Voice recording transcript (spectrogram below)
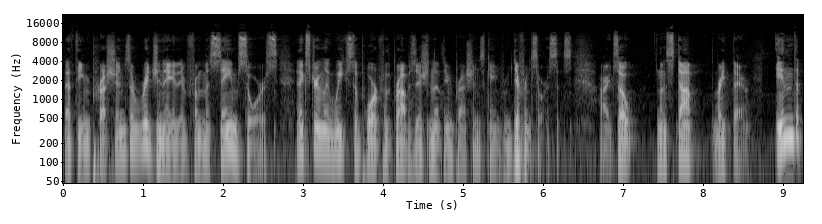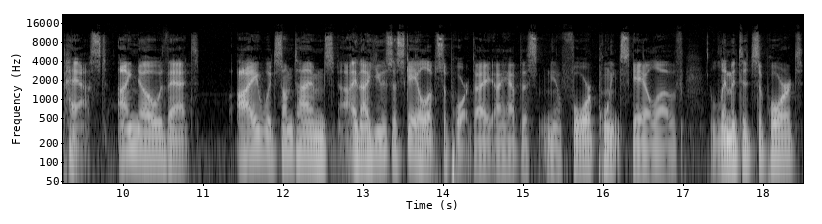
that the impressions originated from the same source, and extremely weak support for the proposition that the impressions came from different sources. All right, so I'm going to stop right there. In the past, I know that I would sometimes, and I use a scale of support. I, I have this, you know, four point scale of limited support,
